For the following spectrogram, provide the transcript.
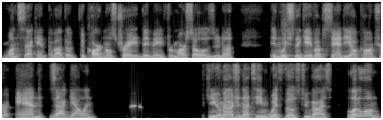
one second about the the Cardinals trade they made for Marcell Ozuna, in which they gave up Sandy Alcantara and Zach Gallen? Can you imagine that team with those two guys? Let alone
